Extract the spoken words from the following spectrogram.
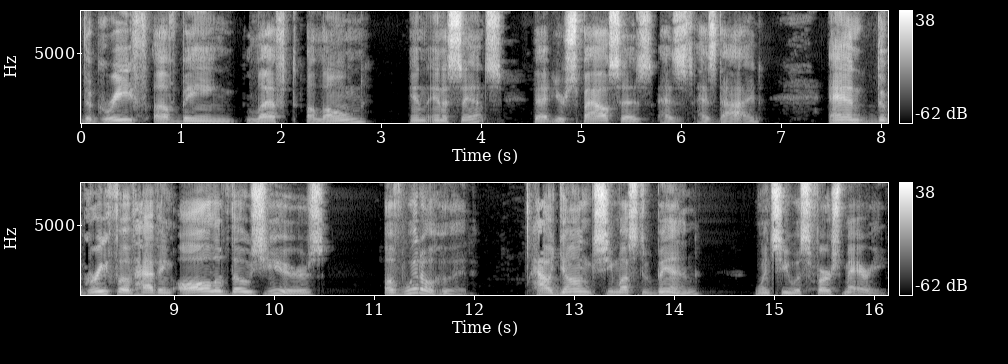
the grief of being left alone in, in a sense, that your spouse has, has, has died, and the grief of having all of those years of widowhood. How young she must have been when she was first married.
